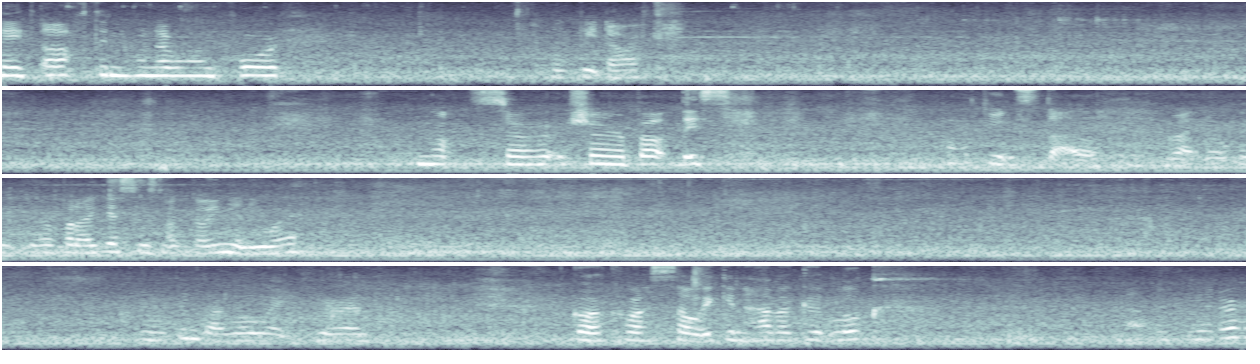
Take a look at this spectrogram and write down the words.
late afternoon around four will be dark. Not so sure about this parking style right over here, but I guess he's not going anywhere. think I will wait here and go across so we can have a good look at the theater.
